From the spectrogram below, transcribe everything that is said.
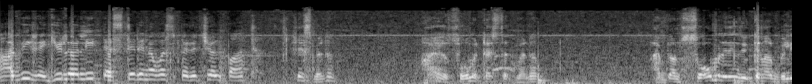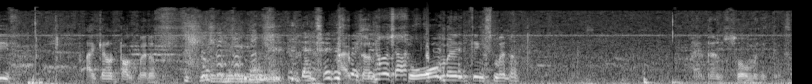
Are we regularly tested in our spiritual path? Yes, madam. I have so many tested, madam. I've done so many things you cannot believe. I cannot talk, madam. That's why this I've question done was asked. so many things, madam. I've done so many things.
